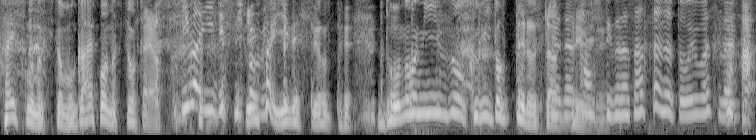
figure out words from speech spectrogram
介護の人も介護の人だよ。今いいですよ。今いいですよって、どのニーズを汲み取ってるんだっていう、ね。さしてくださったんだと思います。なんか。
